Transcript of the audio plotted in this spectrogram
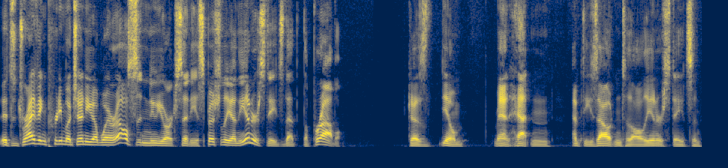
It's driving pretty much anywhere else in New York City, especially on the interstates, that's the problem. Because, you know, Manhattan empties out into all the interstates. And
